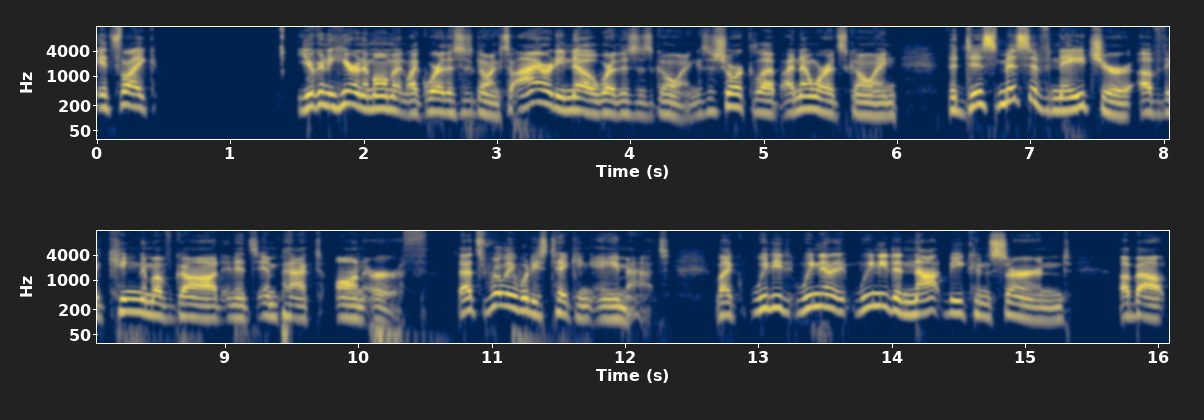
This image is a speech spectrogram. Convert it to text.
It's like you're going to hear in a moment like where this is going. So I already know where this is going. It's a short clip. I know where it's going. The dismissive nature of the kingdom of God and its impact on earth. That's really what he's taking aim at. Like we need we need we need to not be concerned about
